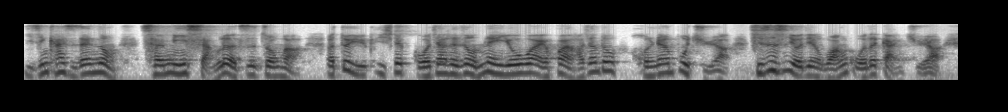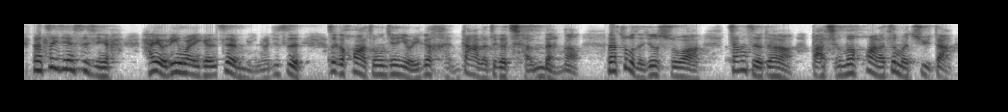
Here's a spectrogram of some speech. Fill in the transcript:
已经开始在那种沉迷享乐之中啊，呃，对于一些国家的这种内忧外患，好像都浑然不觉啊，其实是有点亡国的感觉啊。那这件事情还有另外一个证明啊，就是这个画中间有一个很大的这个城门啊，那作者就说啊，张择端啊，把城门画的这么巨大，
